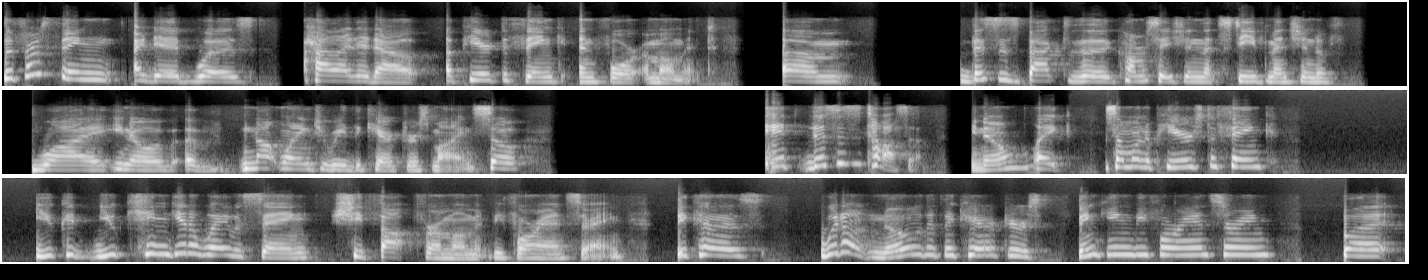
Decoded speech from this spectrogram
The first thing I did was highlight it out, appeared to think, and for a moment. Um, this is back to the conversation that Steve mentioned of why, you know, of, of not wanting to read the character's mind. So it this is a toss up, you know, like someone appears to think, you could you can get away with saying she thought for a moment before answering because we don't know that the character is thinking before answering, but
